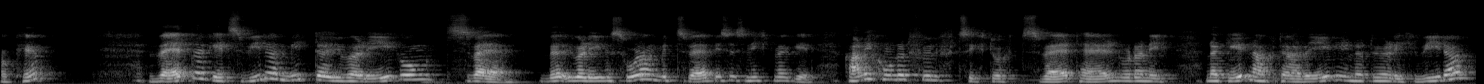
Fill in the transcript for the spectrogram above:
Okay? Weiter geht es wieder mit der Überlegung 2. Wir überlegen so lange mit 2, bis es nicht mehr geht. Kann ich 150 durch 2 teilen oder nicht? Na geht nach der Regel natürlich wieder.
